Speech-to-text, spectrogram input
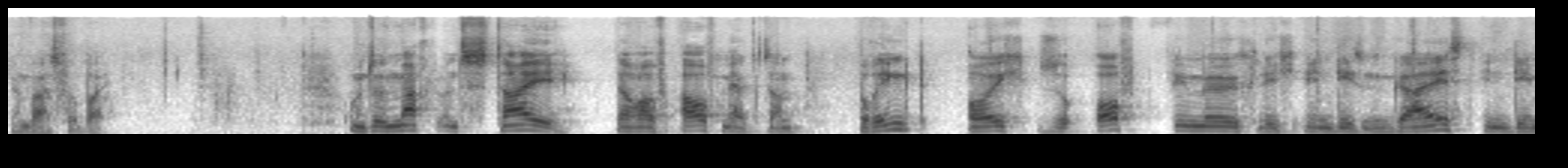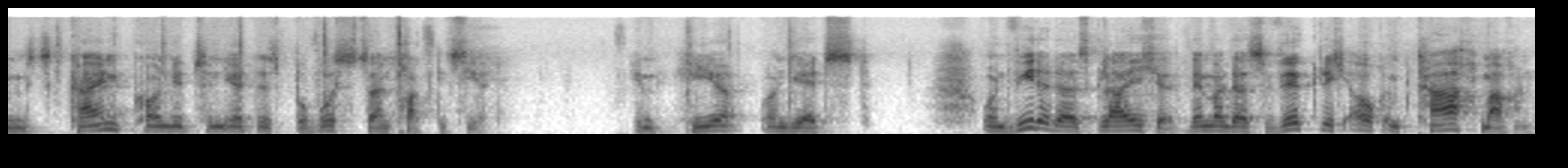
Dann war es vorbei. Und so macht uns Tai darauf aufmerksam, bringt euch so oft wie möglich in diesen Geist, in dem es kein konditioniertes Bewusstsein praktiziert. Im Hier und Jetzt. Und wieder das Gleiche, wenn wir das wirklich auch im Tag machen,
